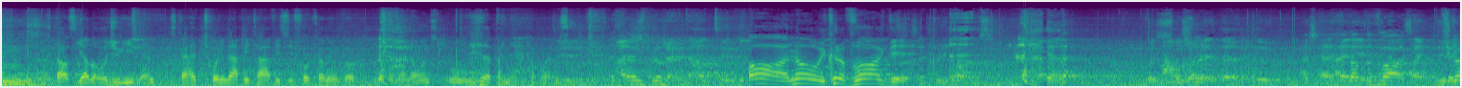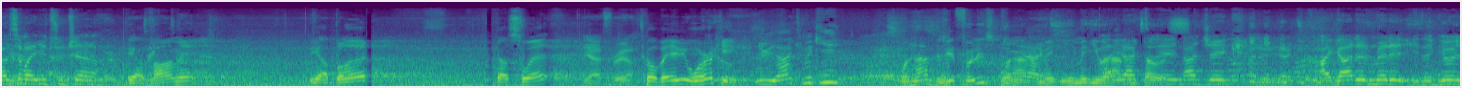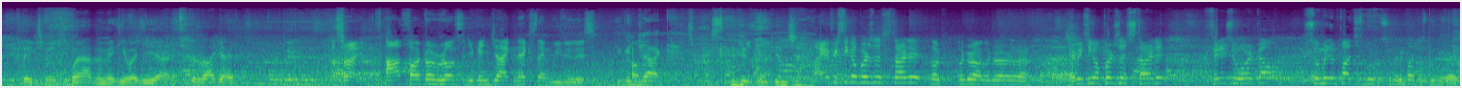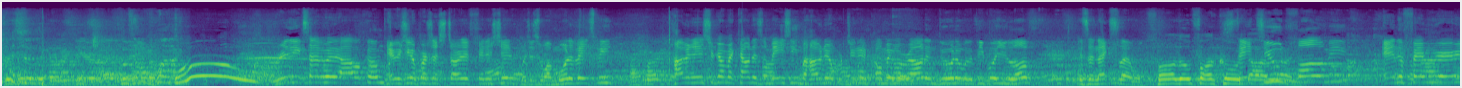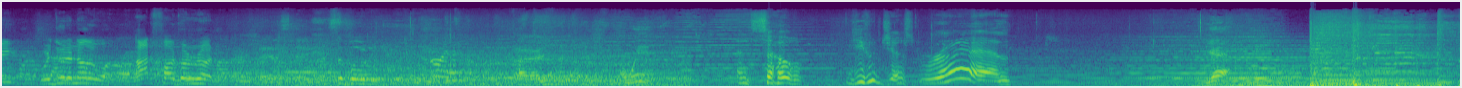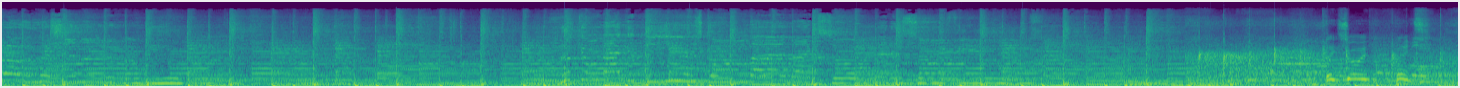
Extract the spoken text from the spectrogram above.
Mm, that was yellow. What'd you eat, man? This guy had 20 Laffy Taffies before coming, bro. The banana ones? Ooh. the banana ones. Oh, no, we could have vlogged it. Yeah. Mine was red though. I just had a. Love the and I was vlog. like, Subscribe to my YouTube channel. We got vomit. We got blood. We got sweat. Yeah, for real. Let's go, baby. Working. You yacked, Mickey? What happened? Did you get footage? What happened, Mickey? Mickey, what I happened? yacked Tell today, us. not Jake. I gotta admit it, he did good. Thanks, Mickey. What happened, Mickey? What'd you yak? Cause that guy. That's right. I'll fucking run so you can jack next time we do this. You can jack. Every single person that started, look, look around, look around, look around. Every single person that started, finish the workout, swim in and punches move, swim in and punches move. Really excited with the outcome. Every single person that started, finished it, which is what motivates me. Having an Instagram account is amazing, but having the opportunity of coming around and doing it with the people you love is the next level. Follow Falcon. Stay tuned, follow me. End of February, we're doing another one. At Falcon Run. That's the bonus. I win. And so you just ran. Yeah. Thanks, Joey. Thanks.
